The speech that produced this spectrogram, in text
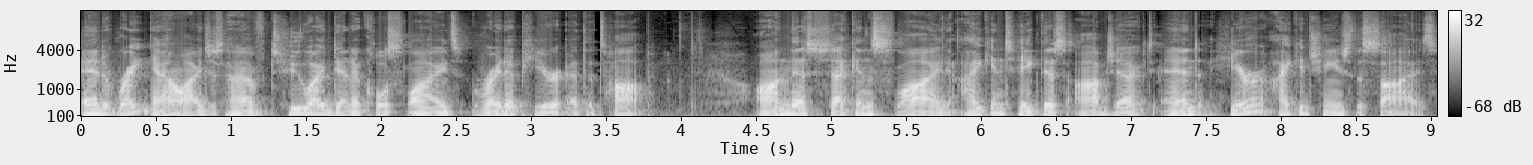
And right now I just have two identical slides right up here at the top. On this second slide, I can take this object and here I could change the size.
